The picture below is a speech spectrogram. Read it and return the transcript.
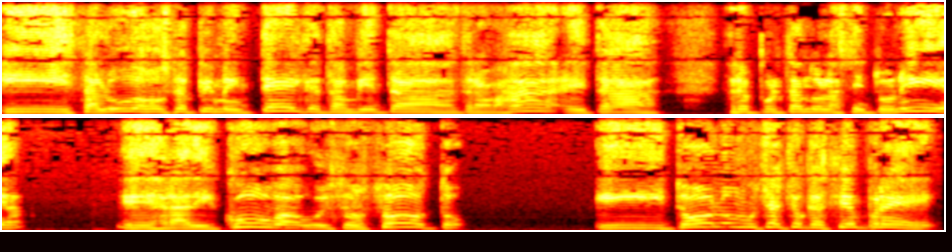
Y saludo a José Pimentel, que también está trabajando, está reportando la sintonía. Eh, Radicuba, Wilson Soto. Y todos los muchachos que siempre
